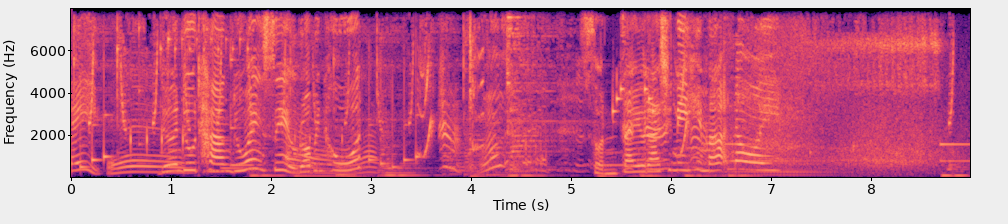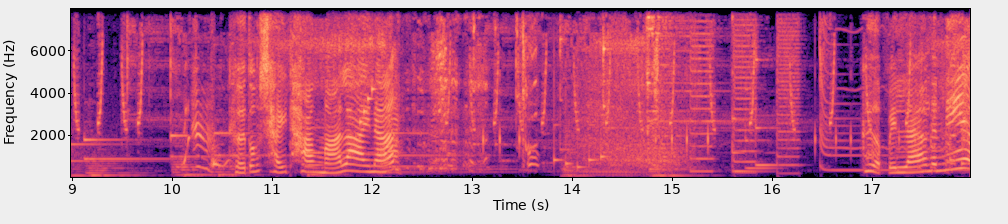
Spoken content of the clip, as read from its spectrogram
เฮ้ยเดินดูทางด้วยสิโรบินฮูด สนใจราชินีหิมะหน่อย เธอต้องใช้ทางม้าลายนะ เกือบไปแล้วนะเนี่ย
